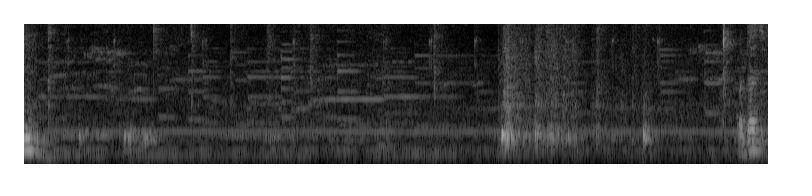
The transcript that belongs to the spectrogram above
ừ. But that's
